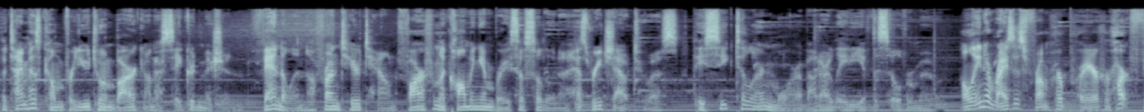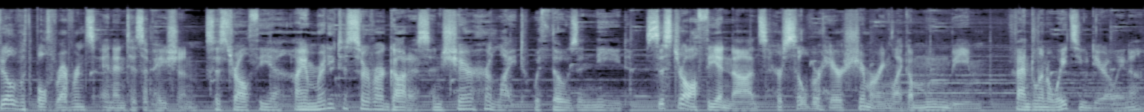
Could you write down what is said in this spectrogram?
the time has come for you to embark on a sacred mission. Phandalin, a frontier town far from the calming embrace of Selûne, has reached out to us. They seek to learn more about Our Lady of the Silver Moon. Elena rises from her prayer, her heart filled with both reverence and anticipation. Sister Althea, I am ready to serve our goddess and share her light with those in need. Sister Althea nods, her silver hair shimmering like a moonbeam. Phandalin awaits you, dear Elena.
